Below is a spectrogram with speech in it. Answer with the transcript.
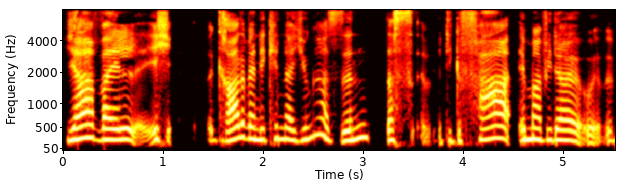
Ja, weil ich gerade wenn die Kinder jünger sind, dass äh, die Gefahr immer wieder äh,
